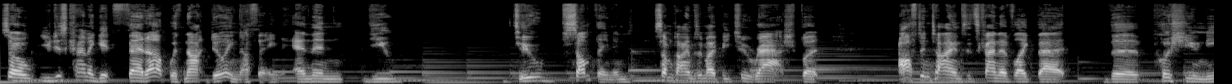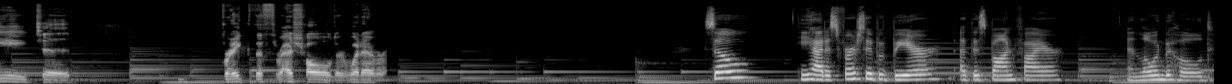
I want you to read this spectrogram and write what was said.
So you just kind of get fed up with not doing nothing and then you do something and sometimes it might be too rash, but oftentimes it's kind of like that the push you need to break the threshold or whatever. So he had his first sip of beer at this bonfire, and lo and behold,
